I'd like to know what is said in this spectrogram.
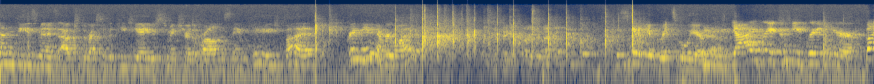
send these minutes out to the rest of the PTA just to make sure that we're all on the same page, but great meeting, everyone. Thanks for taking charge, Rebecca. This is going to be a great school year. Yeah. Yeah, I agree. It could be a great year. But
